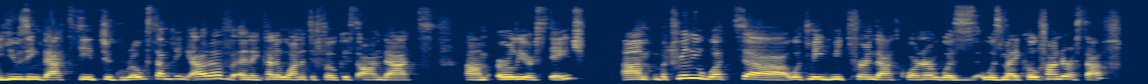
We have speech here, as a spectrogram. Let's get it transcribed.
using that seed to grow something out of. And I kind of wanted to focus on that um, earlier stage. Um, but really, what uh, what made me turn that corner was was my co-founder Asaf.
